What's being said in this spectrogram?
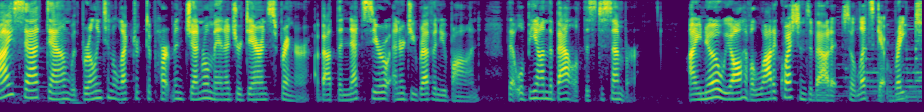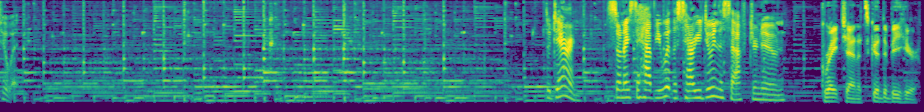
I sat down with Burlington Electric Department General Manager Darren Springer about the net zero energy revenue bond that will be on the ballot this December. I know we all have a lot of questions about it, so let's get right to it. So, Darren, so nice to have you with us. How are you doing this afternoon? Great, Jen. It's good to be here.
